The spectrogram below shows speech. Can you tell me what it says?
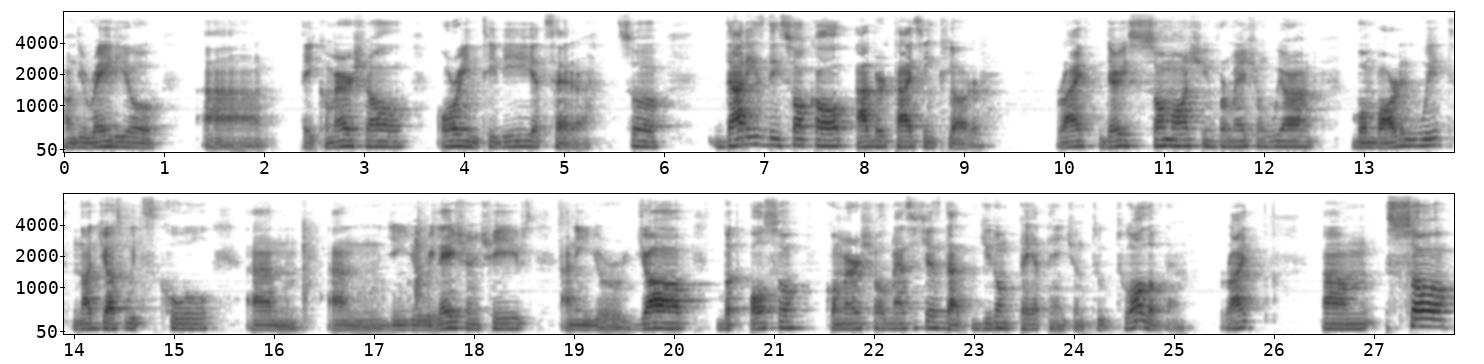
on the radio uh, a commercial or in TV etc so that is the so-called advertising clutter right? There is so much information we are bombarded with not just with school and and in your relationships and in your job, but also commercial messages that you don't pay attention to, to all of them, right? Um, so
